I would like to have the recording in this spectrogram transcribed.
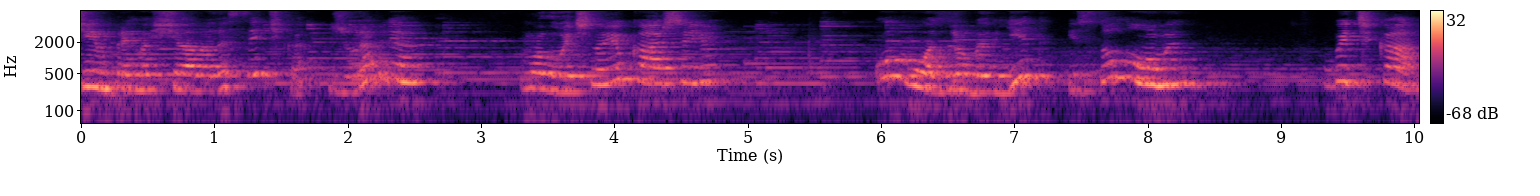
Чим пригощала лисичка журавля? молочною кашею, Кого зробив дід із соломи? бичка,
